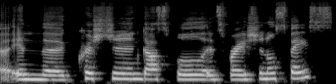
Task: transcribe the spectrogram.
uh, in the Christian gospel inspirational space.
